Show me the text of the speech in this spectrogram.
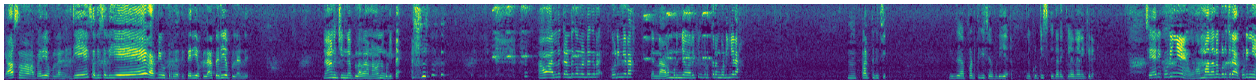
யார் சொன்னா பெரிய பிள்ளைன்னு? இதே சொல்லி சொல்லியே விரட்டி விட்டுறது. பெரிய பிள்ளை பெரிய பிள்ளைன்னு. நானும் சின்ன பிள்ளை தான் நானும் குடிப்பேன். அவன் அல்லு கண்டுக்க மாட்டேங்கிற. குடிங்கடா. என்னால முடிஞ்ச வரைக்கும் கொடுக்குறேன் குடிங்கடா. ம் படுத்துக்குச்சு. இது படுத்துக்குச்சு அப்படியே. இந்த குட்டீஸ்க்கு கிடைக்கலன்னு நினைக்கிறேன். சரி குடிங்க. உங்க அம்மா தானே கொடுக்குறா குடிங்க.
